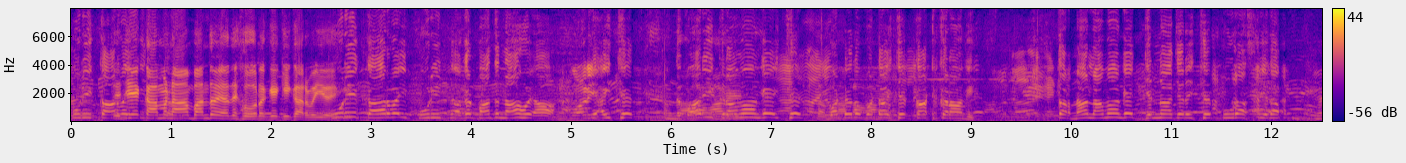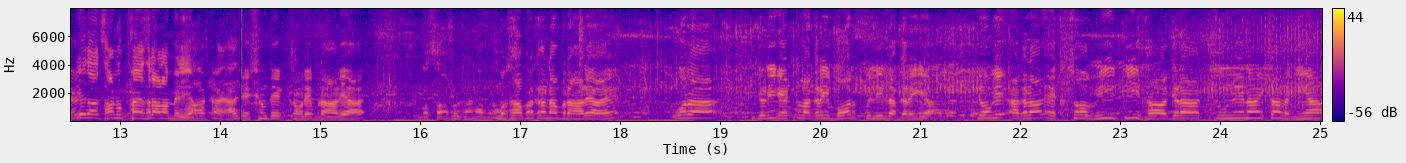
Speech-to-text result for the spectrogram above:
ਪੂਰੀ ਤੇ ਕਾਰਵਾਈ ਜੇ ਕੰਮ ਨਾ। ਬੰਦ ਹੋਇਆ ਤੇ ਹੋਰ ਅੱਗੇ ਕੀ ਕਾਰਵਾਈ ਹੋਏਗੀ? ਪੂਰੀ ਕਾਰਵਾਈ ਪੂਰੀ ਅਗਰ ਬੰਦ ਨਾ ਹੋਇਆ ਤੇ ਇੱਥੇ ਨਕਾਰੀ ਕਰਾਵਾਂਗੇ ਇੱਥੇ ਵੱਡੇ ਤੋਂ ਵੱਡਾ ਇੱਥੇ ਇਕੱਠ ਕਰਾਂਗੇ। ਧਰਨਾ ਲਾਵਾਂਗੇ ਜਿੰਨਾ ਚਿਰ ਇੱਥੇ ਪੂਰਾ ਇਹਦਾ ਇਹਦਾ ਸਾਨੂੰ ਫੈਸਲਾ ਨਾ ਮਿਲਿਆ। ਸਟੇਸ਼ਨ ਦੇ ਕਮਰੇ ਬਣਾ ਰਿਹਾ ਮੁਸਾਫਰਖਾਨਾ ਮੁਸਾਫਰਖਾਨਾ ਬਣਾ ਰਿਹਾ ਹੈ। ਉਹਦਾ ਜਿਹੜੀ ਇੱਟ ਲੱਗ ਰਹੀ, ਬਹੁਤ ਪਿੱਲੀ ਲੱਗ ਰਹੀ ਆ। ਕਿਉਂਕਿ ਅਗਲਾ 120 30 ਸਾਲ ਜਿਹੜਾ ਚੂਨੇ ਨਾਲ ਇੱਟਾਂ ਲੱਗੀਆਂ,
